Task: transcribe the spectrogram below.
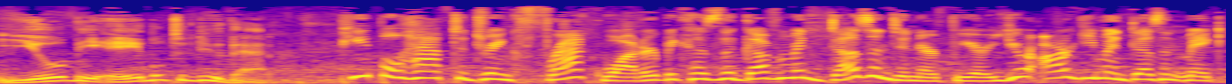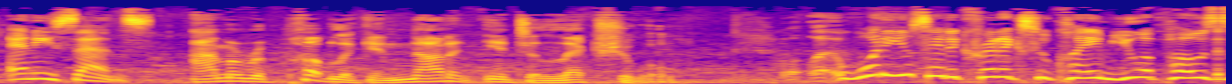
you'll be able to do that. People have to drink frack water because the government doesn't interfere. Your argument doesn't make any sense. I'm a Republican, not an intellectual. What do you say to critics who claim you oppose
